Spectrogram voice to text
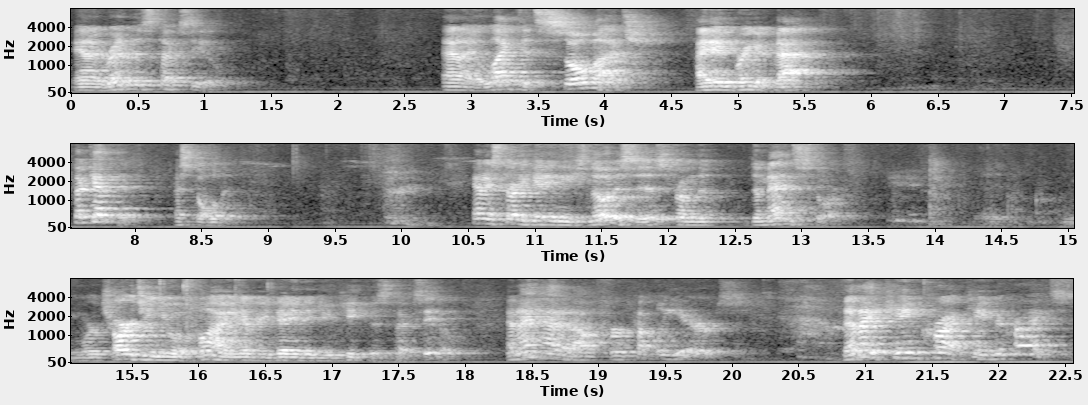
and I rented this tuxedo. And I liked it so much, I didn't bring it back. I kept it. I stole it. And I started getting these notices from the, the men's store. We're charging you a fine every day that you keep this tuxedo. And I had it out for a couple years. Then I came, came to Christ.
